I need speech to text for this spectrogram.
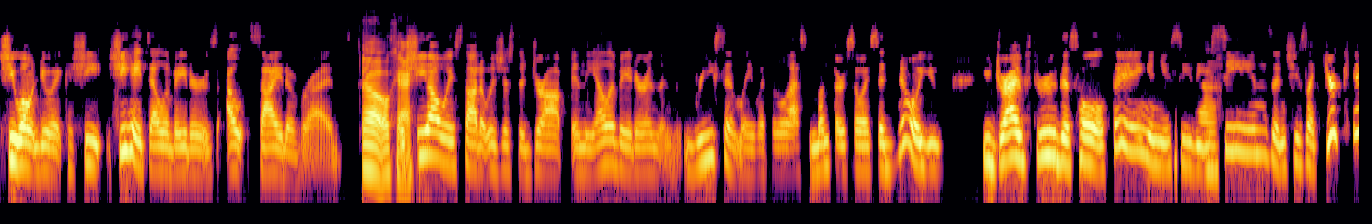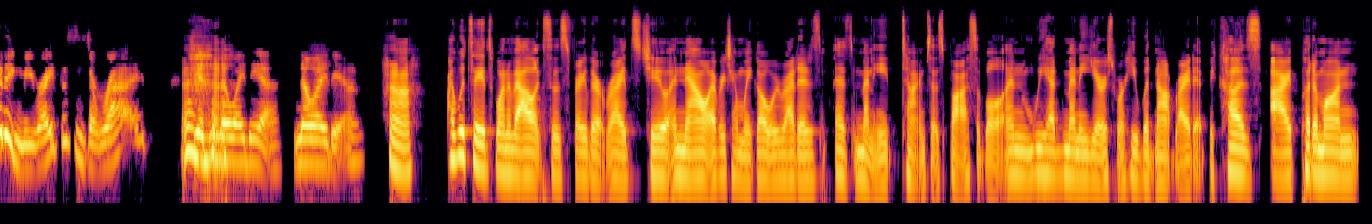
She won't do it because she she hates elevators outside of rides. oh, So okay. she always thought it was just a drop in the elevator. And then recently, within the last month or so, I said, "No, you you drive through this whole thing and you see these Yeah. scenes." And she's like, "You're kidding me, right? This is a ride." She had no idea, no idea. Huh. I would say it's one of Alex's favorite rides too. And now every time we go, we ride it as, as many times as possible. And we had many years where he would not ride it because I put him on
